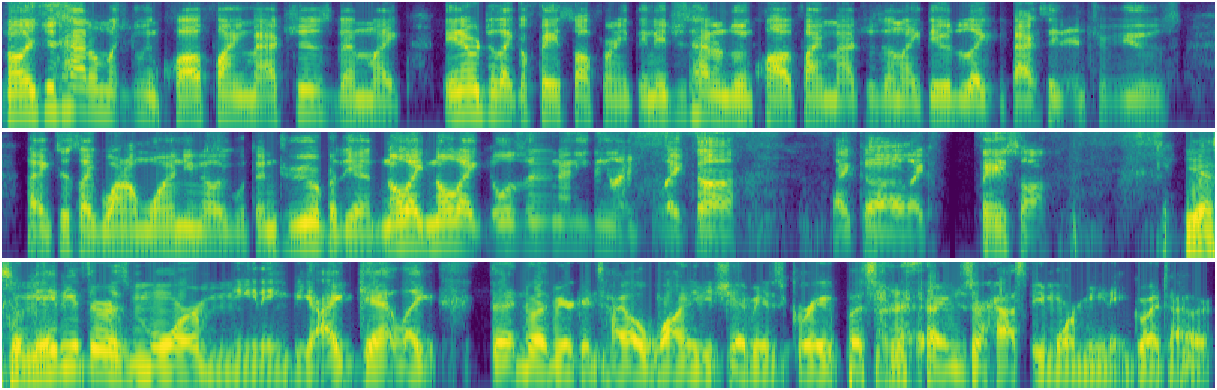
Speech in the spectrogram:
No, they just had them like doing qualifying matches. Then like they never did like a face off or anything. They just had them doing qualifying matches and like they would like backstage interviews, like just like one on one, you know, like with the interviewer. But yeah, no, like no, like it wasn't anything like like uh like uh like face off. Yeah, so maybe if there was more meaning, I get like the North American title wanting to be champion is great, but sometimes there has to be more meaning. Go ahead, Tyler.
